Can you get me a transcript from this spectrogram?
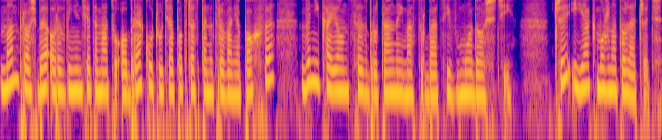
Mam prośbę o rozwinięcie tematu o braku czucia podczas penetrowania pochwy wynikające z brutalnej masturbacji w młodości. Czy i jak można to leczyć?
